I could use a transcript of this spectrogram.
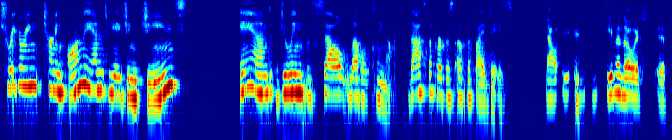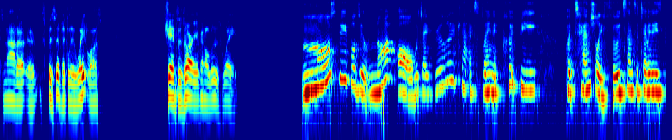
triggering, turning on the anti-aging genes and doing the cell level cleanup. That's the purpose of the five days. Now, it- even though it's, it's not a a specifically weight loss, chances are you're gonna lose weight. Most people do, not all, which I really can't explain. It could be potentially food sensitivities.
